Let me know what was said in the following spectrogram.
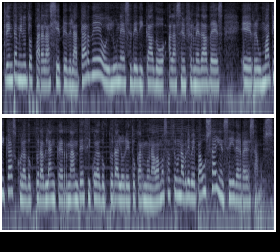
30 minutos para las 7 de la tarde, hoy lunes dedicado a las enfermedades eh, reumáticas con la doctora Blanca Hernández y con la doctora Loreto Carmona. Vamos a hacer una breve pausa y enseguida regresamos.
